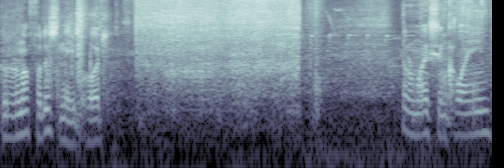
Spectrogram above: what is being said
Good enough for this neighborhood. Got them nice and clean.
